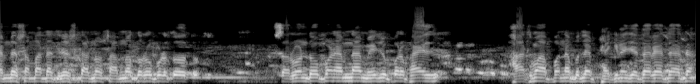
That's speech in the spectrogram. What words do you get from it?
એમને સમાજના તિરસ્કારનો સામનો કરવો પડતો હતો. સર્વન્ટો પણ એમના મેજ ઉપર ફાઇલ હાથમાં આપવાના બદલે ફેંકીને જતા રહેતા હતા.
